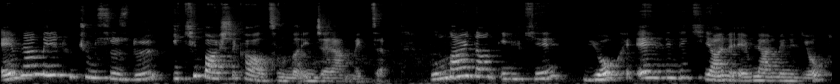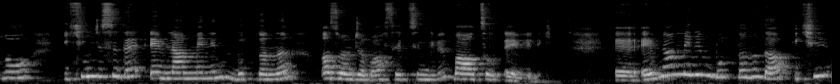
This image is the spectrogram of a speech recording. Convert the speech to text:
Evlenmenin hükümsüzlüğü iki başlık altında incelenmekte. Bunlardan ilki yok evlilik yani evlenmenin yokluğu. İkincisi de evlenmenin butlanı az önce bahsettiğim gibi batıl evlilik. Ee, evlenmenin butlanı da iki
